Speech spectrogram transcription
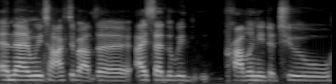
and then we talked about the. I said that we probably need a two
